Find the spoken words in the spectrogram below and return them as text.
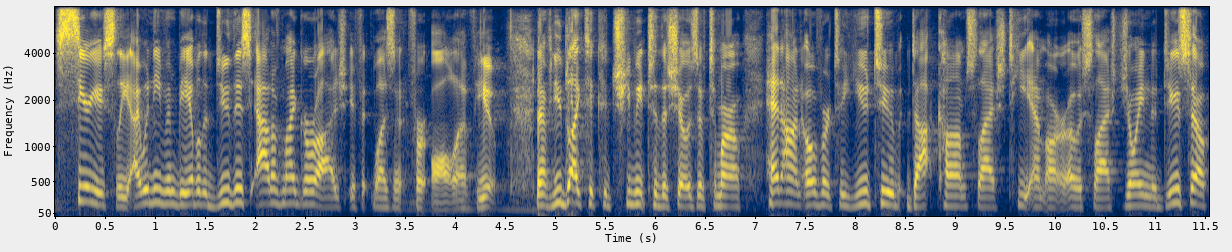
Seriously, I wouldn't even be able to do this out of my garage if it wasn't for all of you. Now, if you'd like to contribute to the shows of tomorrow, head on over to youtube.com slash TMRO slash join to do so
